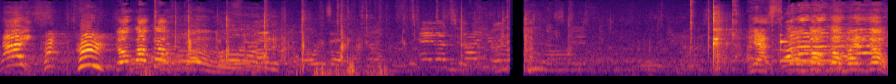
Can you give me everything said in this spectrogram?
Nice. Go, go, go. Yes, go, go, go, buddy, go.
